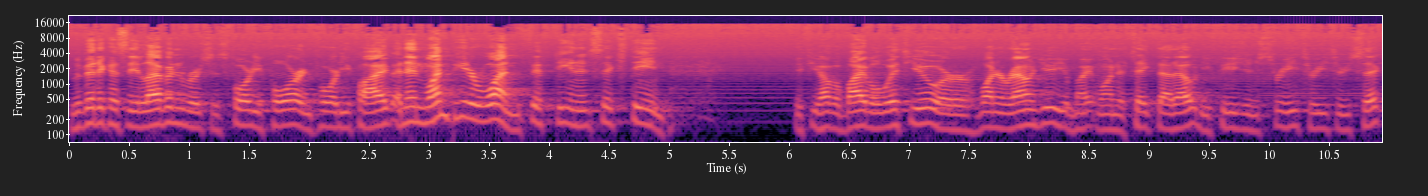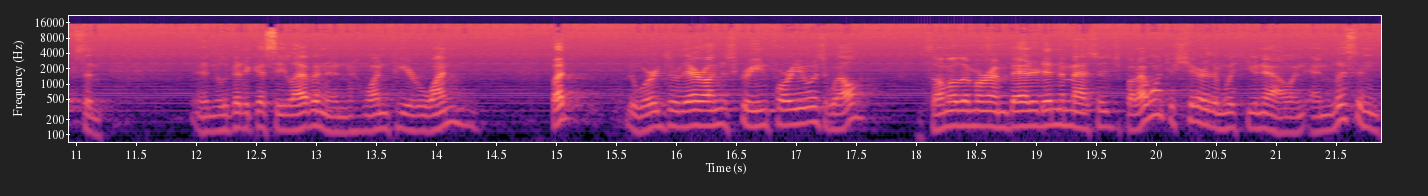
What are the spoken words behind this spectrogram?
Leviticus 11, verses 44 and 45, and then 1 Peter 1, 15 and 16. If you have a Bible with you or one around you, you might want to take that out, Ephesians 3, 3 through 6, and, and Leviticus 11 and 1 Peter 1. But the words are there on the screen for you as well. Some of them are embedded in the message, but I want to share them with you now and, and listen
